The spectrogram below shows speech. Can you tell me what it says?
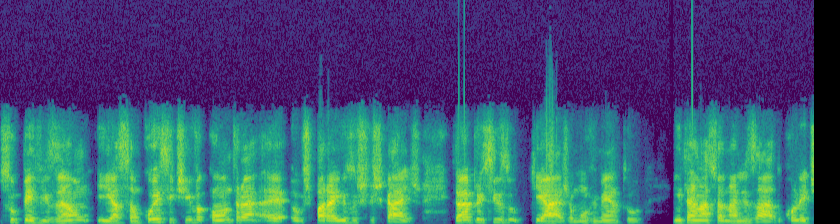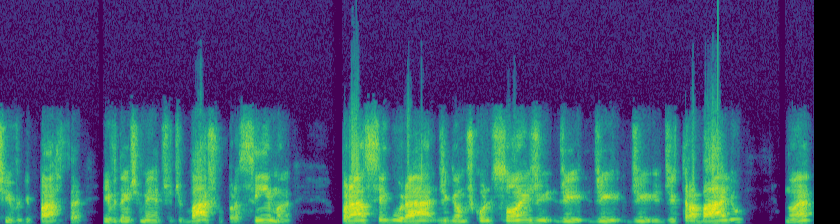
supervisão e ação coercitiva contra é, os paraísos fiscais. Então, é preciso que haja um movimento internacionalizado, coletivo, que parta, evidentemente, de baixo para cima, para assegurar, digamos, condições de, de, de, de, trabalho, não é?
